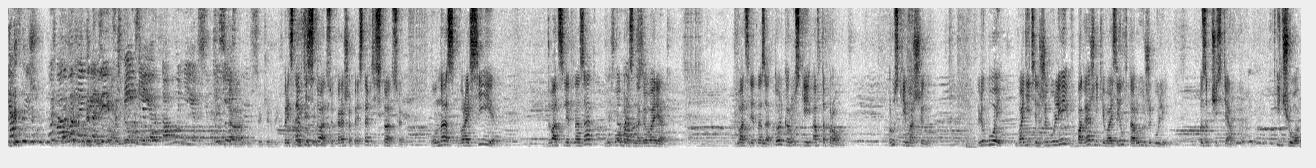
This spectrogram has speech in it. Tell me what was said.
я слышу, можно можно надеяться, что нет, того нет, всего нет. Представьте ситуацию, хорошо, представьте ситуацию. У нас в России 20 лет назад, образно говоря, 20 лет назад, только русский автопром, русские машины. Любой водитель «Жигулей» в багажнике возил вторую «Жигули» по запчастям. И чё?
